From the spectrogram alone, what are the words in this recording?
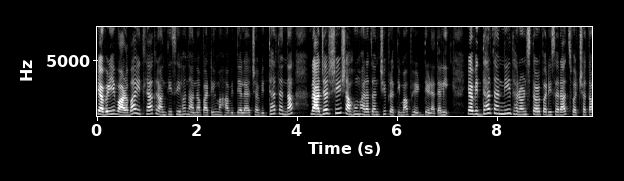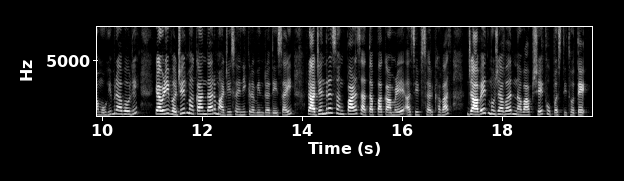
यावेळी वाळवा इथल्या क्रांतिसिंह नाना पाटील महाविद्यालयाच्या विद्यार्थ्यांना राजर्षी शाहू महाराजांची प्रतिमा भेट देण्यात आली. या विद्यार्थ्यांनी धरणस्थळ परिसरात स्वच्छता मोहीम राबवली. यावेळी वजीर मकानदार माजी सैनिक रवींद्र देसाई राजेंद्र संगपाळ साताप्पा कांबळे आसिफ सरखवास जावेद मुजावर नवाब शेख उपस्थित होते.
